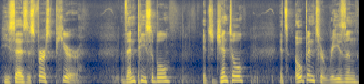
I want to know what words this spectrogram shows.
he says, is first pure, then peaceable, it's gentle, it's open to reason,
